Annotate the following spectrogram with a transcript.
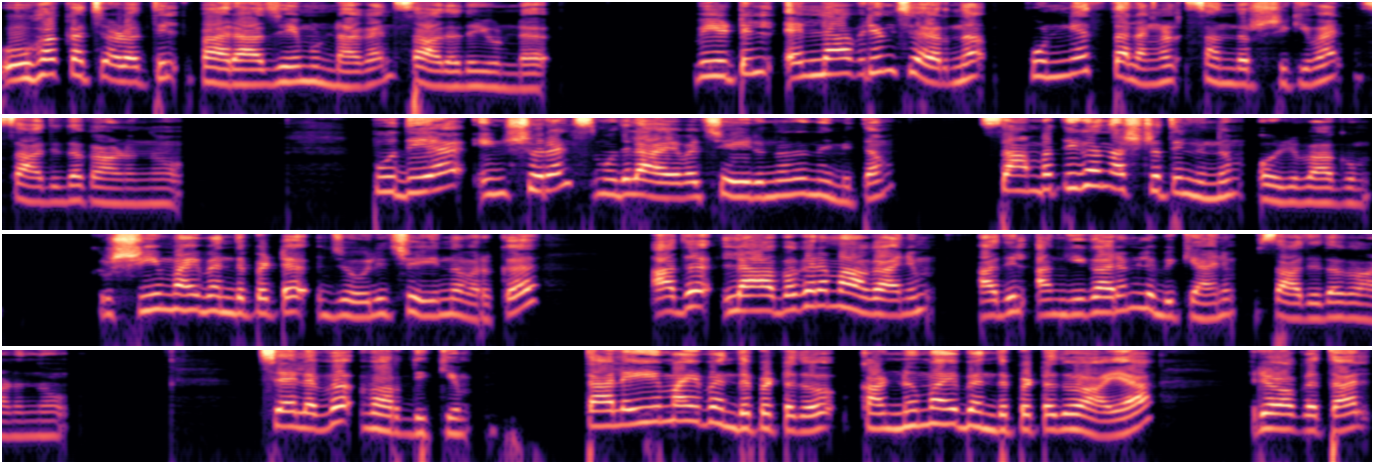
ഊഹക്കച്ചവടത്തിൽ പരാജയമുണ്ടാകാൻ സാധ്യതയുണ്ട്. വീട്ടിൽ എല്ലാവരും ചേർന്ന് പുണ്യസ്ഥലങ്ങൾ സന്ദർശിക്കുവാൻ സാധ്യത കാണുന്നു. പുതിയ ഇൻഷുറൻസ് മുതലായവ ചേരുന്നത് നിമിത്തം സാമ്പത്തിക നഷ്ടത്തിൽ നിന്നും ഒഴിവാകും. കൃഷിയുമായി ബന്ധപ്പെട്ട് ജോലി ചെയ്യുന്നവർക്ക് അത് ലാഭകരമാകാനും അതിൽ അംഗീകാരം ലഭിക്കാനും സാധ്യത കാണുന്നു. ചെലവ് വർദ്ധിക്കും. തലയുമായി ബന്ധപ്പെട്ടതോ കണ്ണുമായി ബന്ധപ്പെട്ടതോ ആയ രോഗത്താൽ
